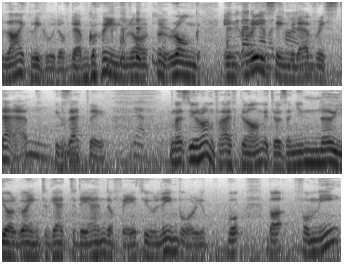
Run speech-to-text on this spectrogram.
likelihood of them going wrong, wrong increasing with every step. Mm. Exactly. Yeah. As you run five kilometers and you know you're going to get to the end of it, you limp or you walk. But for me,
